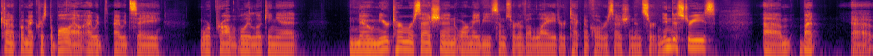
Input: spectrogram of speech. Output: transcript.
kind of put my crystal ball out, I would I would say we're probably looking at no near term recession or maybe some sort of a light or technical recession in certain industries. Um, but uh,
